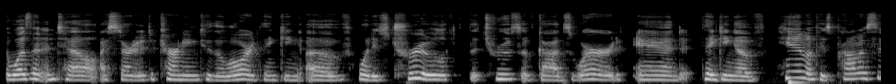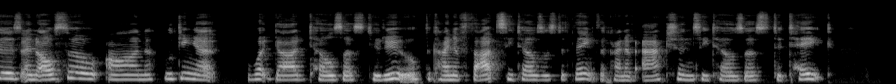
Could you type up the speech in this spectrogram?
It wasn't until I started turning to the Lord, thinking of what is true, the truth of God's Word, and thinking of Him, of His promises, and also on looking at what God tells us to do, the kind of thoughts He tells us to think, the kind of actions He tells us to take.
